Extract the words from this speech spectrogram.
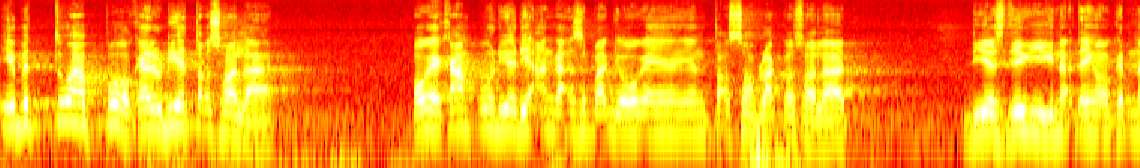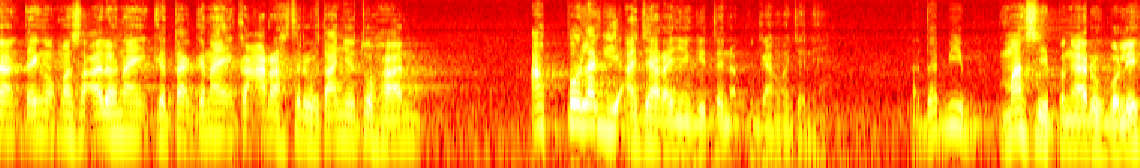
eh betul apa? Kalau dia tak solat orang kampung dia dianggap sebagai orang yang, yang tak sah belaka solat dia sendiri nak tengok nak tengok masalah naik ke tak naik ke arah terus tanya Tuhan apa lagi ajaran yang kita nak pegang macam ni? Ha, tapi masih pengaruh boleh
